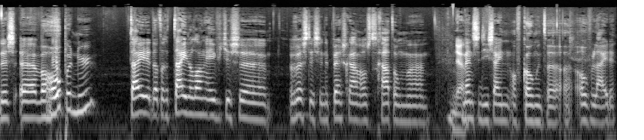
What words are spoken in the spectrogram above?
Dus we hopen nu tijden, dat er tijdenlang eventjes rust is in de perskamer... als het gaat om ja. mensen die zijn of komen te overlijden.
